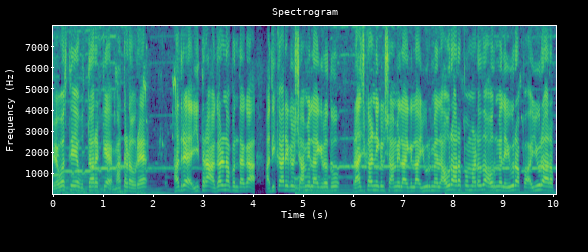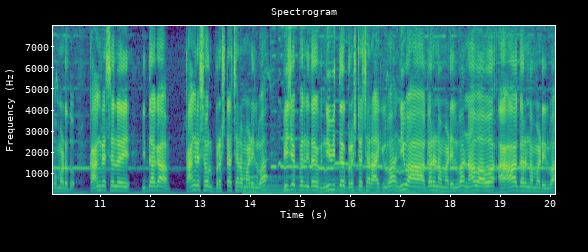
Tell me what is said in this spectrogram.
ವ್ಯವಸ್ಥೆಯ ಉದ್ಧಾರಕ್ಕೆ ಮಾತಾಡೋರೆ ಆದರೆ ಈ ಥರ ಹಗರಣ ಬಂದಾಗ ಅಧಿಕಾರಿಗಳು ಶಾಮೀಲಾಗಿರೋದು, ರಾಜಕಾರಣಿಗಳು ಶಾಮೀಲಾಗಿಲ್ಲ, ಇವ್ರ ಮೇಲೆ ಅವ್ರು ಆರೋಪ ಮಾಡೋದು, ಅವ್ರ ಮೇಲೆ ಇವರಪ್ಪ ಇವ್ರು ಆರೋಪ ಮಾಡೋದು. ಕಾಂಗ್ರೆಸ್ಸಲ್ಲಿ ಇದ್ದಾಗ ಕಾಂಗ್ರೆಸ್ ಅವ್ರು ಭ್ರಷ್ಟಾಚಾರ ಮಾಡಿಲ್ವಾ? ಬಿ ಜೆ ಪಿಯಲ್ಲಿ ಇದ್ದಾಗ ನೀವಿದ್ದಾಗ ಭ್ರಷ್ಟಾಚಾರ ಆಗಿಲ್ವಾ? ನೀವು ಆ ಹಗರಣ ಮಾಡಿಲ್ವಾ? ನಾವು ಆ ಹಗರಣ ಮಾಡಿಲ್ವಾ?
